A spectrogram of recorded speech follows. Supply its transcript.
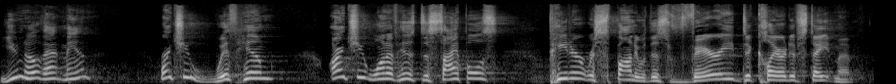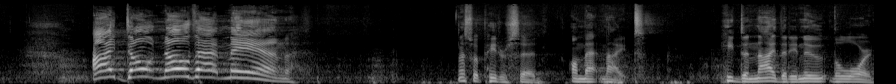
you know that man? Weren't you with him? Aren't you one of his disciples? Peter responded with this very declarative statement I don't know that man. That's what Peter said on that night he denied that he knew the Lord.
